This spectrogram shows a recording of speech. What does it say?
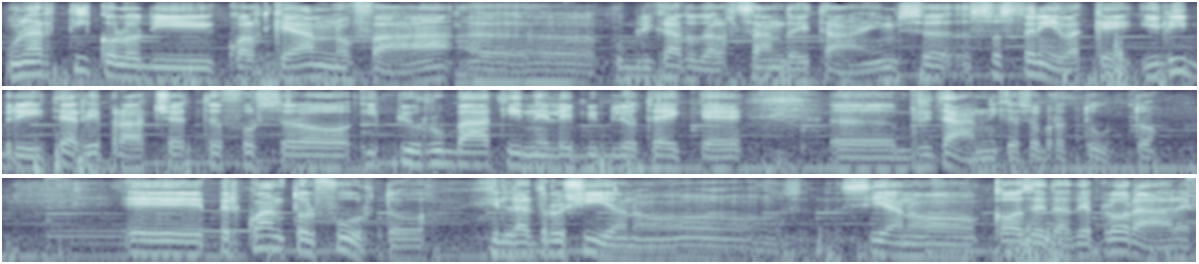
un articolo di qualche anno fa, eh, pubblicato dal Sunday Times, sosteneva che i libri di Terry Pratchett fossero i più rubati nelle biblioteche eh, britanniche soprattutto. E per quanto il furto il ladrociano siano cose da deplorare,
